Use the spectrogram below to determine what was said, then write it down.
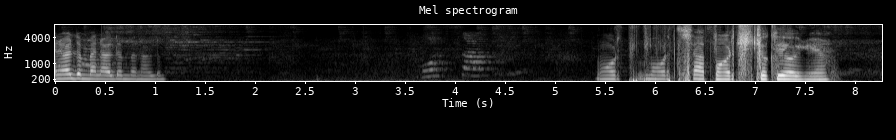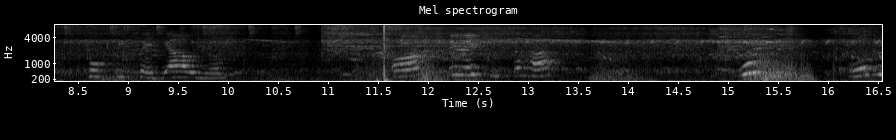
Ben öldüm ben öldüm ben öldüm. Mort Mortis at Mortis çok iyi oynuyor. çok bir feci oynuyor. Aa bir beşlik daha. Uy. Abi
